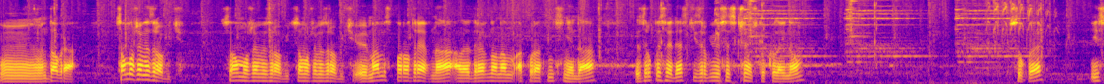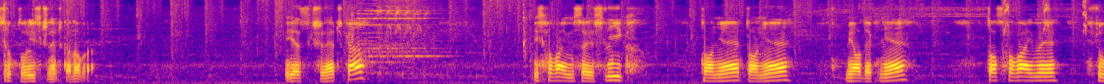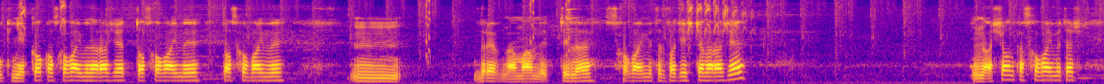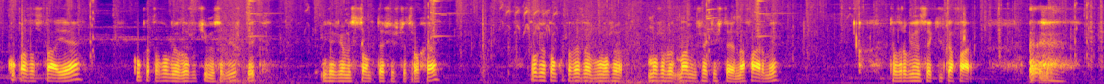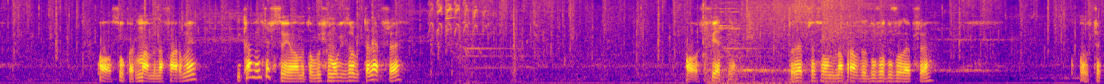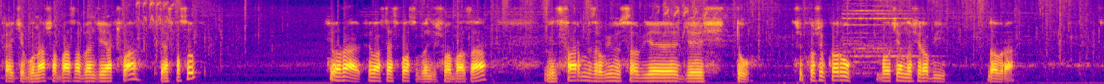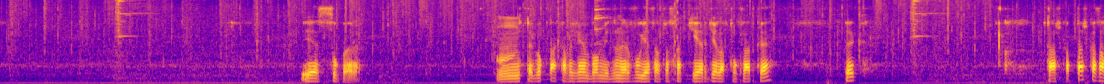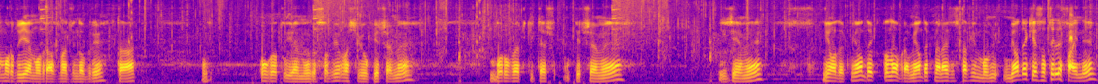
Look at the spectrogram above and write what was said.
Mm, dobra, co możemy zrobić? Co możemy zrobić? Co możemy zrobić? Y, Mamy sporo drewna, ale drewno nam akurat nic nie da. Zróbmy sobie deski, zrobimy sobie skrzyneczkę kolejną. Super. I struktury i skrzyneczka, dobra. Jest skrzyneczka. I schowajmy sobie slik. To nie, to nie. Miodek nie. To schowajmy. Pszczółki nie. Koko schowajmy na razie. To schowajmy. To schowajmy. Mm, drewna mamy tyle. Schowajmy te 20 na razie. Nasionka schowajmy też. Kupa zostaje. Kupę to w ogóle dorzucimy sobie już, pyk. I weźmiemy stąd też jeszcze trochę. W ogóle tą kupę wezmę, bo może, może mam już jakieś te na farmy. To zrobimy sobie kilka farm. O, super, mamy na farmy. I kamień też w sumie mamy, to byśmy mogli zrobić te lepsze. O, świetnie. Te lepsze są naprawdę dużo, dużo lepsze. Czekajcie, bo nasza baza będzie jak szła? W ten sposób? Chyba tak, chyba w ten sposób będzie szła baza. Więc farmy zrobimy sobie gdzieś tu. Szybko, szybko rób, bo ciemno się robi. Dobra. Jest super. Mm, tego ptaka weźmiemy, bo mnie denerwuje, cały czas napierdziela w tą klatkę. Pyk. Ptaszka. Ptaszka zamordujemy od razu na dzień dobry, tak. Ugotujemy go sobie, właściwie upieczemy. Boróweczki też upieczemy. Zjemy. Miodek, miodek, no dobra, miodek na razie zostawimy, bo mi- miodek jest o tyle fajny,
